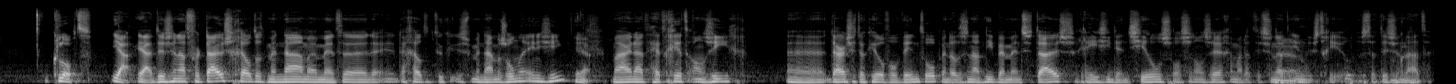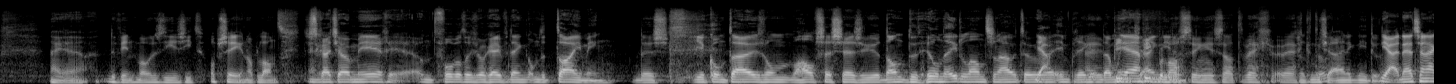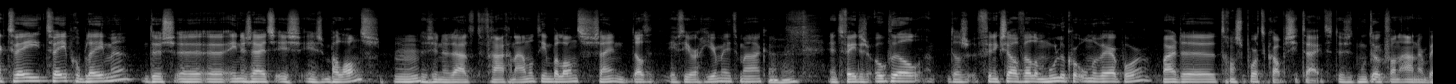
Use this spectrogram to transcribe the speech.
Klopt. Ja, ja, dus inderdaad voor thuis geldt het met name met, eh, de- daar geldt het natuurlijk dus met name zonne-energie. Ja. Maar inderdaad het grid aan zich, eh, daar zit ook heel veel wind op. En dat is inderdaad niet bij mensen thuis, residentieel zoals ze dan zeggen, maar dat is inderdaad Ja. industrieel. Dus dat is inderdaad nou ja, de windmolens die je ziet op zee en op land. Dus En- gaat jou meer, eh, om het voorbeeld dat je wil geven, denk ik om de timing. Dus je komt thuis om half zes, zes uur, dan doet heel Nederland zijn auto Ja. eh, inprikken. moet je eigenlijk niet doen. piekbelasting is dat weg, weg Dat toch? moet je eigenlijk niet doen. Ja, nou, het zijn eigenlijk twee, twee problemen. Dus eh, eh, enerzijds is, is balans. Mhm. Dus inderdaad de vraag en aanbod die in balans zijn. Dat heeft heel erg hiermee te maken. Mhm. En het tweede is ook wel, dat is, vind ik zelf wel een moeilijker onderwerp hoor, maar de transportcapaciteit. Dus het moet ook van A naar B.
